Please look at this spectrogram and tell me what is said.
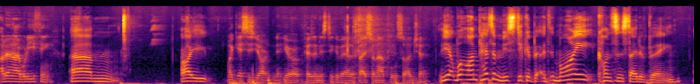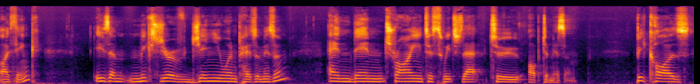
I don't know. What do you think? Um, I My guess is you're you're pessimistic about it based on our poolside chat. Yeah, well, I'm pessimistic about my constant state of being. I think is a mixture of genuine pessimism and then trying to switch that to optimism because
